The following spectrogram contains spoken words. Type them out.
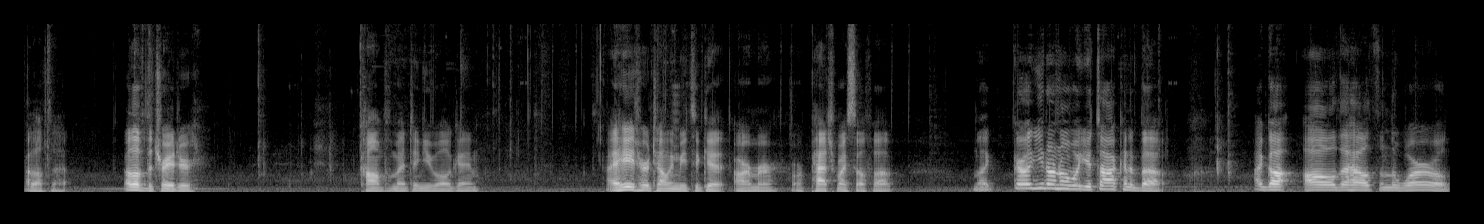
I love that. I love the trader complimenting you all game. I hate her telling me to get armor or patch myself up. I'm like, girl, you don't know what you're talking about. I got all the health in the world.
